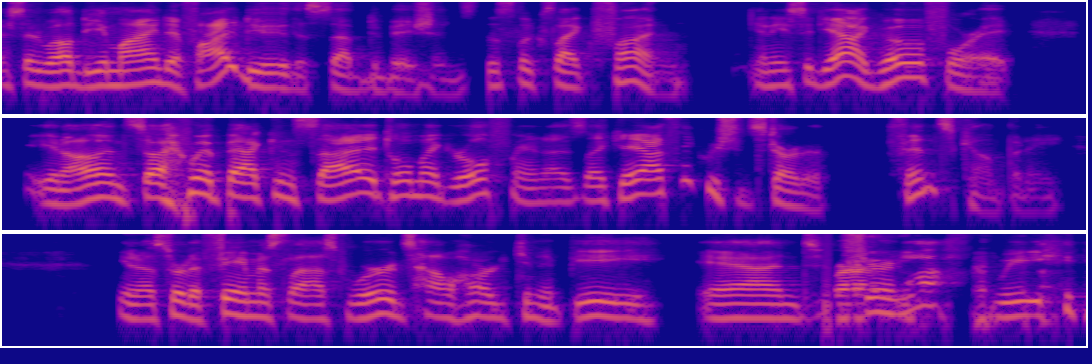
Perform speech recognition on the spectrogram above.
I said, well, do you mind if I do the subdivisions? This looks like fun. And he said, yeah, go for it. You know, and so I went back inside. I told my girlfriend, I was like, yeah, I think we should start a fence company. You know, sort of famous last words. How hard can it be? And right. sure enough, we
